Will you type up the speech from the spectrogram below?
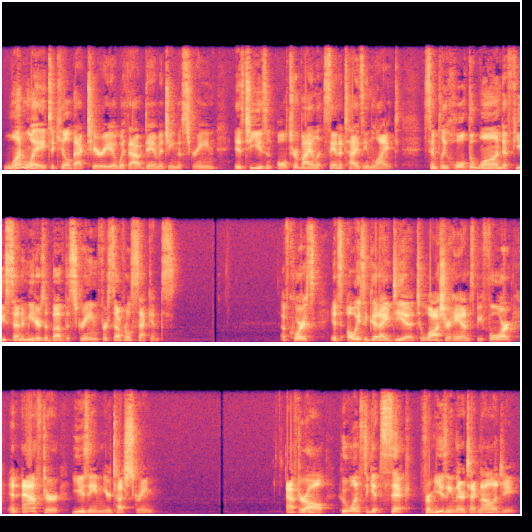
One way to kill bacteria without damaging the screen is to use an ultraviolet sanitizing light. Simply hold the wand a few centimeters above the screen for several seconds. Of course, it's always a good idea to wash your hands before and after using your touchscreen. After all, who wants to get sick from using their technology?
